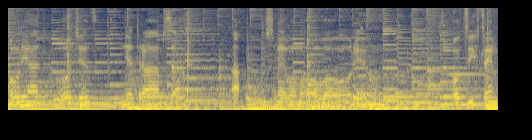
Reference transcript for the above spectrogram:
poriadku, otec, netráp sa a úsmevom hovoril Hoci chcem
